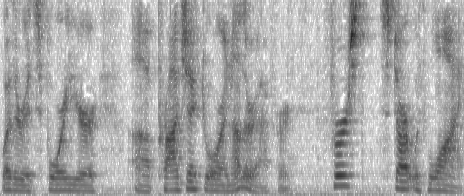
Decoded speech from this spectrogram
whether it's for your uh, project or another effort. First, start with why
